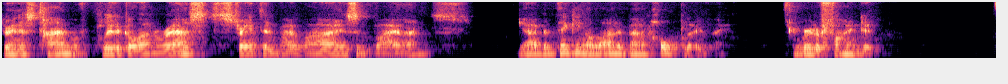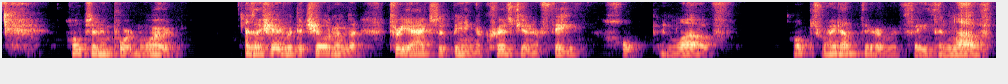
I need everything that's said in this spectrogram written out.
during this time of political unrest strengthened by lies and violence. Yeah, I've been thinking a lot about hope lately, where to find it. Hope's an important word as I shared with the children, the three acts of being a Christian are faith, hope, and love. Hope's right up there with faith and love.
